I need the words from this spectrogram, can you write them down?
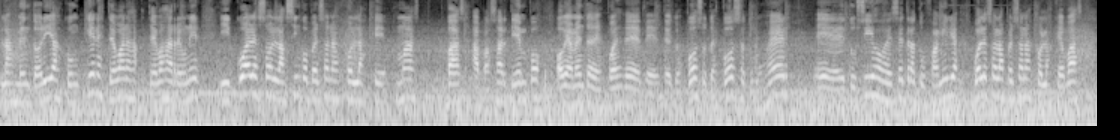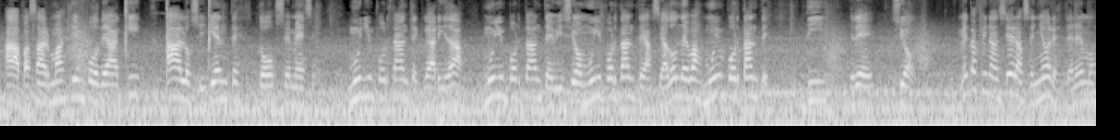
las mentorías, con quiénes te, van te vas a reunir y cuáles son las cinco personas con las que más vas a pasar tiempo, obviamente después de, tu esposo, tu esposa, tu mujer, eh, tus hijos, etcétera, tu familia, cuáles son las personas con las que vas a pasar más tiempo de aquí a los siguientes 12 meses. Muy importante, claridad, muy importante, visión, muy importante, hacia dónde vas, muy importante, dirección. Meta financiera, señores, tenemos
